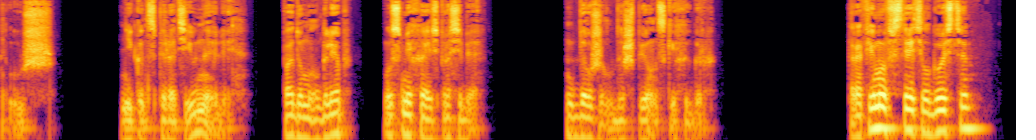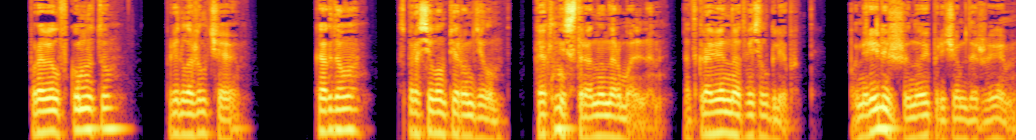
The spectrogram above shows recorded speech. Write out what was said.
«Уж не конспиративная ли?» — подумал Глеб, усмехаясь про себя. Дожил до шпионских игр. Трофимов встретил гостя, провел в комнату, предложил чаю. «Как дома?» — спросил он первым делом. «Как ни странно, нормально», — откровенно ответил Глеб. «Помирились с женой, причем даже...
